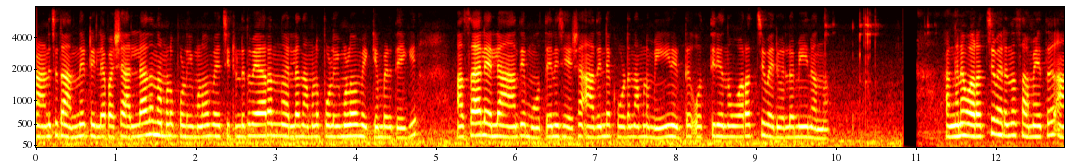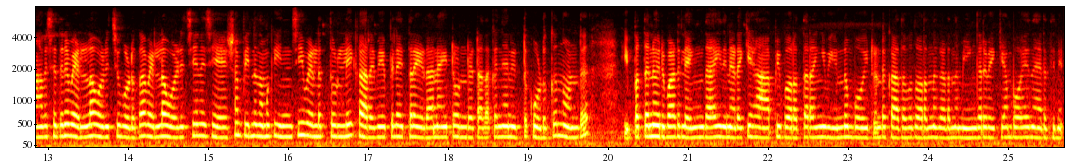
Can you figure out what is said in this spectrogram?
കാണിച്ച് തന്നിട്ടില്ല. പക്ഷെ അല്ലാതെ നമ്മൾ പുളിമുളകും വെച്ചിട്ടുണ്ട്. ഇത് വേറെ ഒന്നുമല്ല നമ്മൾ പുളിമുളകും വെക്കുമ്പോഴത്തേക്ക് മസാലയെല്ലാം ആദ്യം മൂത്തതിന് ശേഷം അതിന്റെ കൂടെ നമ്മൾ മീനിട്ട് ഒത്തിരി ഒന്ന് ഉറച്ച് വരുമല്ലോ മീനൊന്ന്. അങ്ങനെ ഉറച്ച് വരുന്ന സമയത്ത് ആവശ്യത്തിന് വെള്ളം ഒഴിച്ചു കൊടുക്കുക. വെള്ളം ഒഴിച്ചതിന് ശേഷം പിന്നെ നമുക്ക് ഇഞ്ചി വെളുത്തുള്ളി കറിവേപ്പില ഇത്ര ഇടാനായിട്ടുണ്ട് കേട്ടോ. അതൊക്കെ ഞാൻ ഇട്ട് കൊടുക്കുന്നുണ്ട്. ഇപ്പം തന്നെ ഒരുപാട് ലെങ്തായി ഇതിനിടയ്ക്ക് ഹാപ്പി പുറത്തിറങ്ങി വീണ്ടും പോയിട്ടുണ്ട്. കഥവ് തുറന്ന് കിടന്ന് മീൻകറി വെക്കാൻ പോയ നേരത്തിന്.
